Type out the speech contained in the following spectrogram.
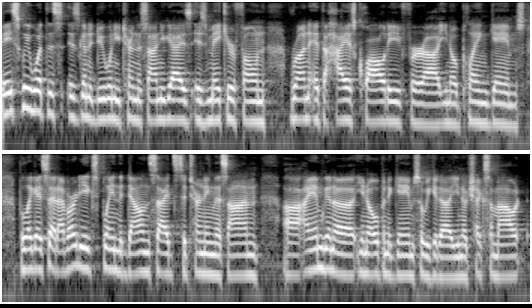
Basically, what this is going to do when you turn this on, you guys, is make your phone run at the highest quality for uh, you know playing games. But like I said, I've already explained the downsides to turning this on. Uh, I am gonna you know open a game so we could uh, you know check some out.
